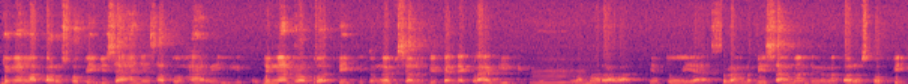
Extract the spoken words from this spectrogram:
Dengan laparoskopi bisa hanya satu hari gitu. Dengan robotik itu nggak bisa lebih pendek lagi gitu. Lama rawatnya tuh ya kurang lebih sama dengan laparoskopi.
